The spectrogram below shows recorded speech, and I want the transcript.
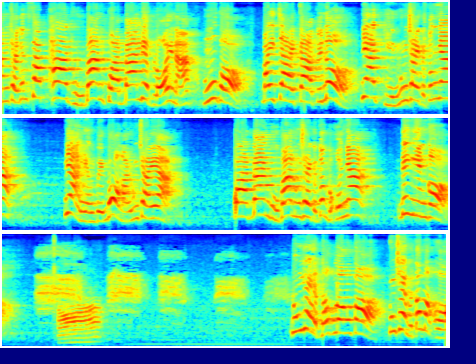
ลุงชัยต้องซักผ้าถูบ้านกวาดบ้านเรียบร้อยนะหูก็ ใบจ่ายกาดด้วยเนอะย่ากินลุงชัยก็ต้องย่าย่าอย่างเป็นพ่ออะลุงชัยอะกวาดบ้านถูบ้านลุงชัยก็ต้องเป็นคนย่าได้ยินก่อนอ๋อลุงชัยก็ตกลงก่อนลุงชัยมันต้องมาอ๋อ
